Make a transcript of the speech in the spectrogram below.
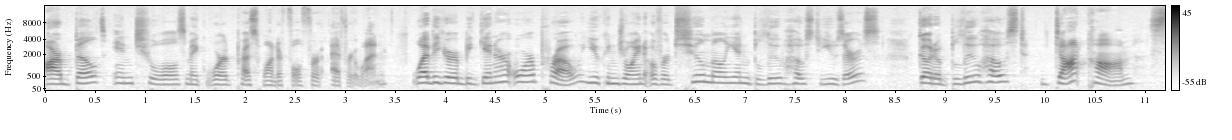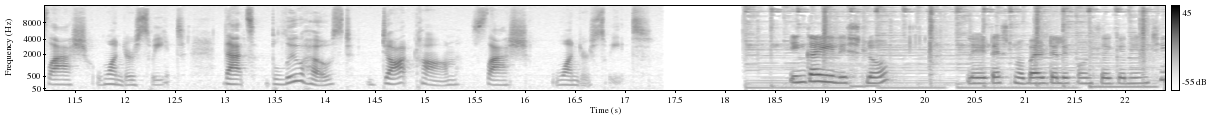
Our built in tools make WordPress wonderful for everyone. Whether you're a beginner or a pro, you can join over 2 million Bluehost users. Go to bluehost.com slash wondersuite. That's bluehost.com slash wondersuite. ఇంకా ఈ లిస్ట్లో లేటెస్ట్ మొబైల్ టెలిఫోన్స్ దగ్గర నుంచి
